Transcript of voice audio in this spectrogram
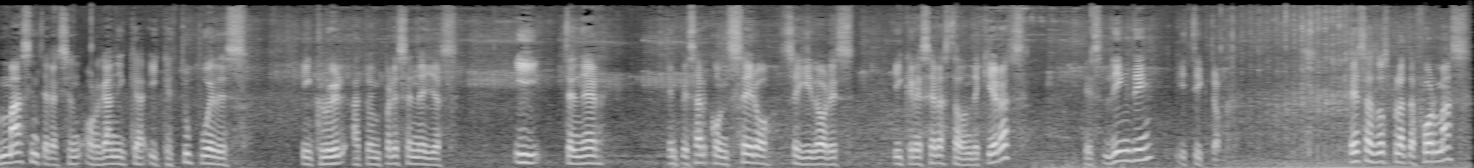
más interacción orgánica y que tú puedes incluir a tu empresa en ellas y tener, empezar con cero seguidores y crecer hasta donde quieras, es LinkedIn y TikTok. Esas dos plataformas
